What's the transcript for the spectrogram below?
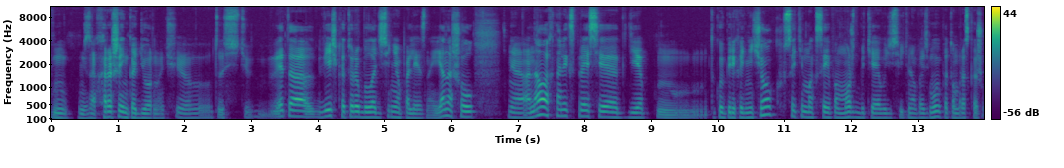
ну, не знаю, хорошенько дернуть. Э, то есть это вещь, которая была действительно полезной. Я нашел э, аналог на Алиэкспрессе, где такой переходничок с этим MagSafe, может быть, я его действительно возьму и потом расскажу.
